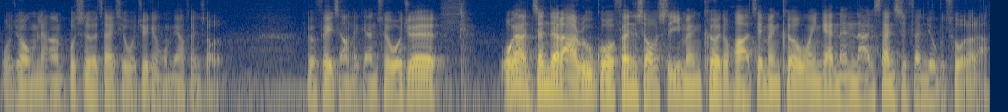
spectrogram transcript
我觉得我们两个人不适合在一起，我决定我们要分手了。就非常的干脆。我觉得，我讲真的啦，如果分手是一门课的话，这门课我应该能拿个三十分就不错了啦。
